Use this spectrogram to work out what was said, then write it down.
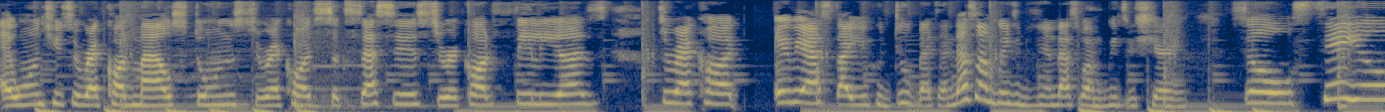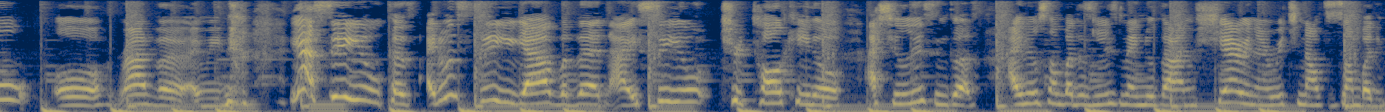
I want you to record milestones, to record successes, to record failures, to record areas that you could do better. And that's what I'm going to be doing. That's what I'm going to be sharing. So see you, or rather, I mean, yeah, see you, because I don't see you, yeah, but then I see you through talking or as you listen, because I know somebody's listening. I know that I'm sharing and reaching out to somebody.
